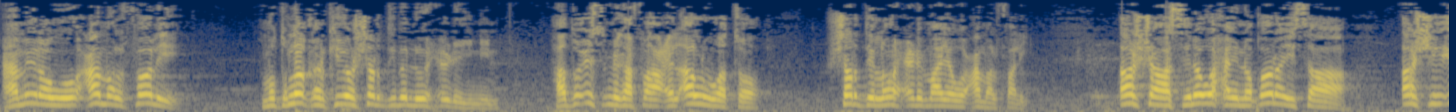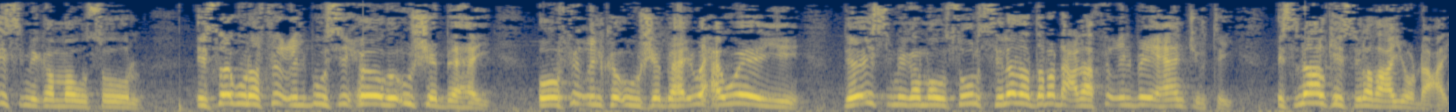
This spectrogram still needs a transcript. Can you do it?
camila wuu camal fali muطlaqan kii oo shardiba loo xidhaynin. Hadduu ismiga faacil al wato shardi loo xidhi maayo wuu camal fali ashaasina waxay noqonaysaa ashii ismiga mawsuul. Isaguna ficil buu si xooga u shabahay. Oo ficilka uu shabahay waxa weeye dee ismiga mawsuul silada daba dhacdaa ficil bay ahaan jirtay. Isna halkii silada ayuu dhacay.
